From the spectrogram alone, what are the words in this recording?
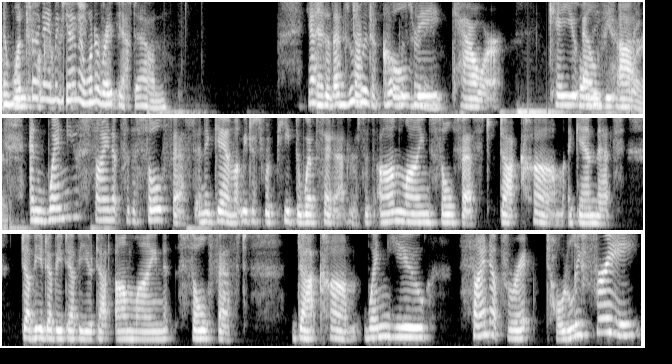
And what's her name again? I want to write this yeah. down. Yes, yeah, so that's Dr. Was, Colby Cower. K U L V I. And when you sign up for the Soul Fest, and again, let me just repeat the website address. It's onlinesoulfest.com. Again, that's www.onlinesoulfest.com. When you sign up for it, totally free,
